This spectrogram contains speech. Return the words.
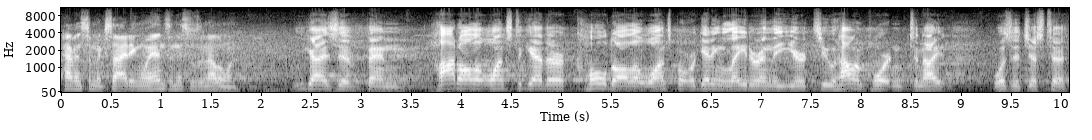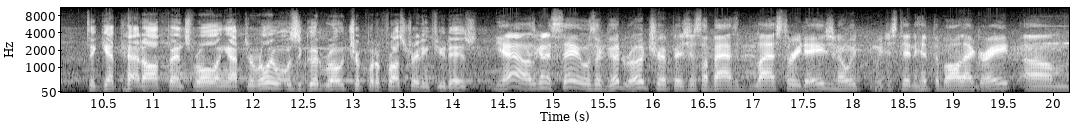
having some exciting wins, and this was another one. You guys have been hot all at once together, cold all at once, but we're getting later in the year too. How important tonight was it just to to get that offense rolling after really what was a good road trip but a frustrating few days? Yeah, I was gonna say it was a good road trip. It's just a bad last three days. You know, we, we just didn't hit the ball that great. Um,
